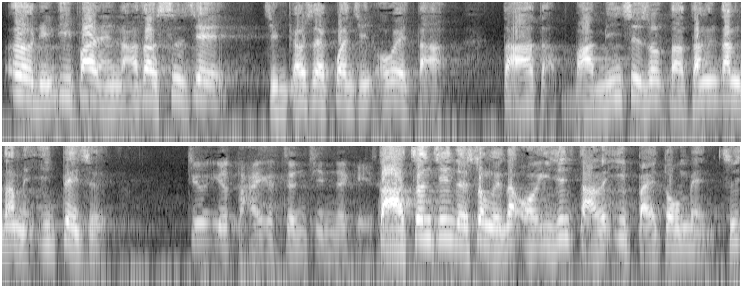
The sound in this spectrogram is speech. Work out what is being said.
二零一八年拿到世界锦标赛冠军，我会打打打把名次说打当当他们一辈子。就又打一个真金的给他，打真金的送给他。我已经打了一百多面，只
